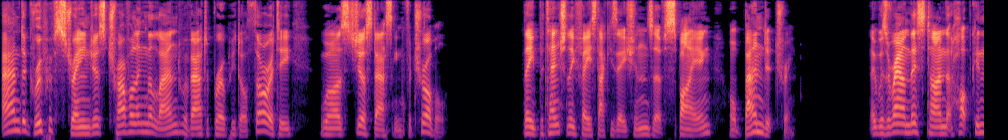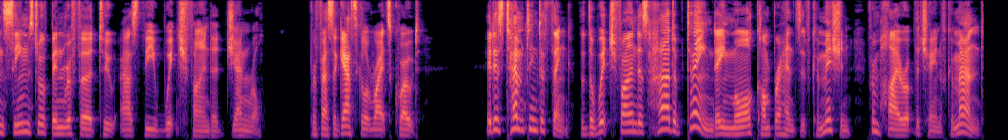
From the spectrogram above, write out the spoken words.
and a group of strangers travelling the land without appropriate authority was just asking for trouble. They potentially faced accusations of spying or banditry. It was around this time that Hopkins seems to have been referred to as the Witchfinder General. Professor Gaskill writes, quote, It is tempting to think that the Witchfinders had obtained a more comprehensive commission from higher up the chain of command,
